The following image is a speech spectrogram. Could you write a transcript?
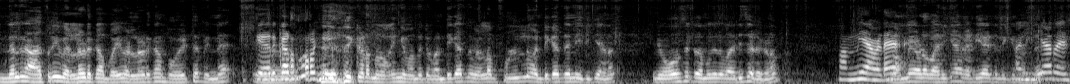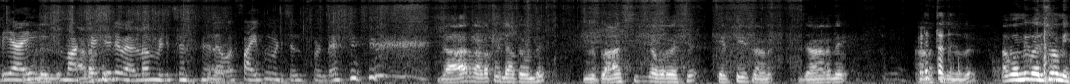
ഇന്നലെ രാത്രി വെള്ളം എടുക്കാൻ പോയി. വെള്ളം എടുക്കാൻ പോയിട്ട് പിന്നെ കിടന്ന് ഉറങ്ങി വന്നിട്ട് വണ്ടിക്കകത്ത് വെള്ളം ഫുള്ള് വണ്ടിക്കകത്ത് തന്നെ ഇരിക്കുകയാണ്. ഇനി ഓസിട്ട് നമുക്ക് ഇത് വലിച്ചെടുക്കണം. മമ്മി അവിടെ മമ്മി അവിടെ വലിക്കാൻ റെഡി ആയിട്ട് നിൽക്കുന്നുണ്ട് റെഡിയായി ബക്കറ്റിൽ വെള്ളം പിടിച്ചത് പൈപ്പ് പിടിച്ചിട്ടുണ്ട് ജാറിന് അടപ്പില്ലാത്തതുകൊണ്ട് നമ്മൾ പ്ലാസ്റ്റിക് കവർ വെച്ച് കെട്ടിയിട്ടാണ് ജാറിനെ അടച്ചിരുന്നത് ആ മമ്മി വലിച്ചോ മമ്മി?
